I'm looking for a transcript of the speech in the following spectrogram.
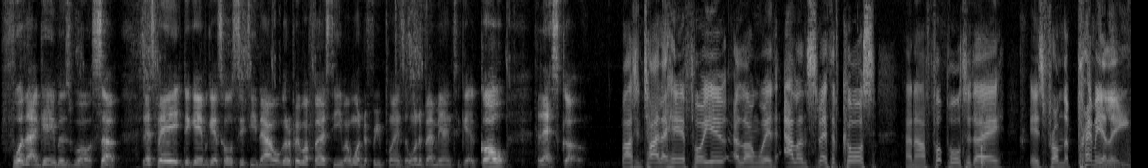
for that game as well. So let's play the game against Hull City now. We're gonna play my first team. I want the three points. I want Bamian to get a goal. Let's go. Martin Tyler here for you, along with Alan Smith, of course. And our football today is from the Premier League.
